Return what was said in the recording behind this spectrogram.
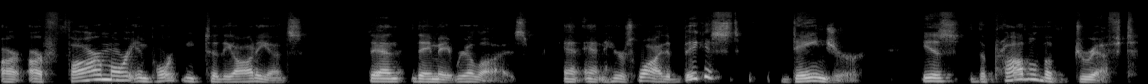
are are far more important to the audience than they may realize. And and here's why. The biggest danger is the problem of drift.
